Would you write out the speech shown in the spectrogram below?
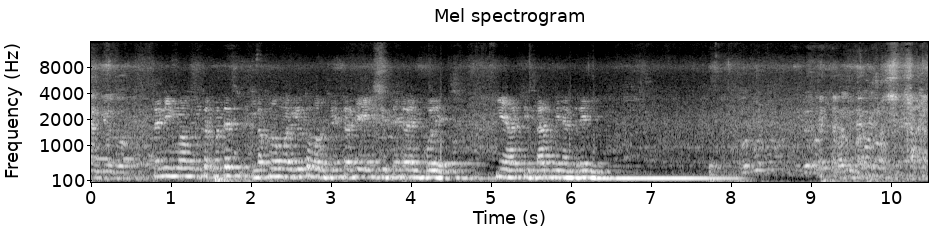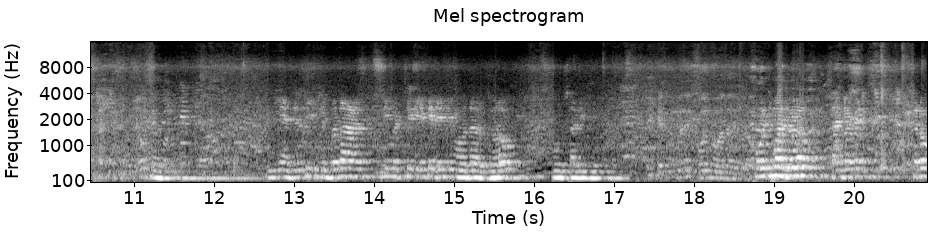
ટ્રેનિંગમાં ઉત્તર પ્રદેશ લખનૌમાં ગયો હતો મારું સેન્ટર છે એનસી સેન્ટર એન્ડ કોલેજ ત્યાં આજથી સાત મહિના ટ્રેનિંગ ત્યાં જતી એટલે બધા નિમત છે એકેડેમીમાં વધારે જોડો. બહુ સારી છે. ફોજમાં સાહેબ કરો.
